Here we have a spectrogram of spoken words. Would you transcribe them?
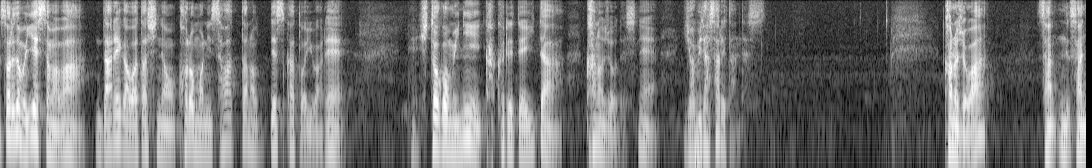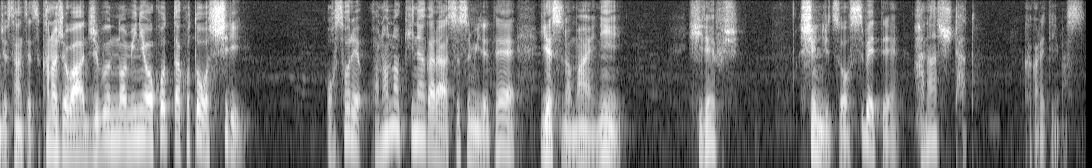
それでもイエス様は誰が私の衣に触ったのですかと言われ人混みに隠れていた彼女をですね呼び出されたんです。彼女は33節彼女は自分の身に起こったことを知り恐れおののきながら進み出てイエスの前にひれ伏し真実をすべて話したと書かれています。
